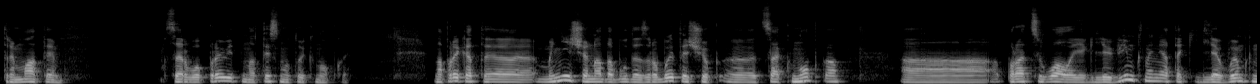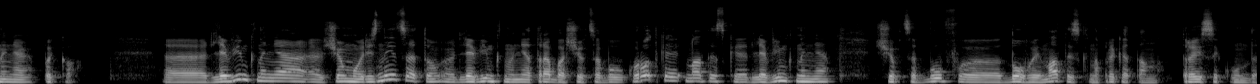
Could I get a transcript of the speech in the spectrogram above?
тримати сервопривід натиснутою кнопкою. Наприклад, е, мені ще треба буде зробити, щоб е, ця кнопка працювала як для вімкнення, так і для вимкнення ПК. Е, Для вімкнення, в чому різниця? То для вімкнення треба, щоб це був короткий натиск, для вімкнення, щоб це був довгий натиск, наприклад, там 3 секунди,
